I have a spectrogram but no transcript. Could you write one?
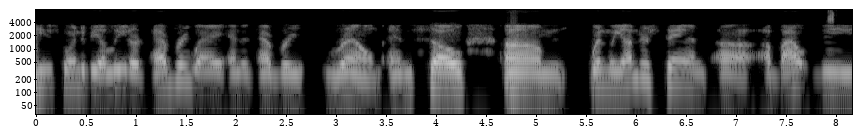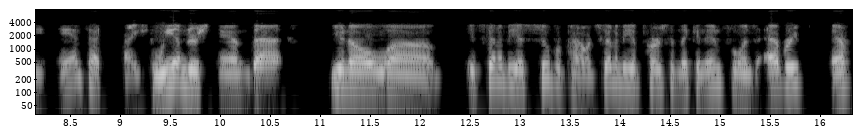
he's going to be a leader in every way and in every realm. And so, um, when we understand uh, about the Antichrist, we understand that you know uh, it's going to be a superpower. It's going to be a person that can influence every every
